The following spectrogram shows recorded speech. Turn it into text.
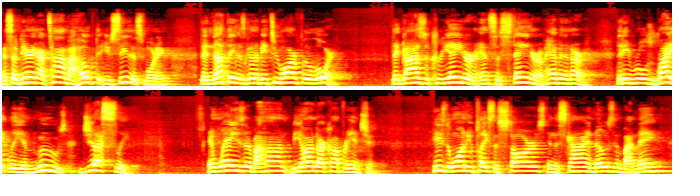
And so during our time, I hope that you see this morning that nothing is going to be too hard for the Lord. That God's the creator and sustainer of heaven and earth. That He rules rightly and moves justly in ways that are behind, beyond our comprehension. He's the one who placed the stars in the sky and knows them by name.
